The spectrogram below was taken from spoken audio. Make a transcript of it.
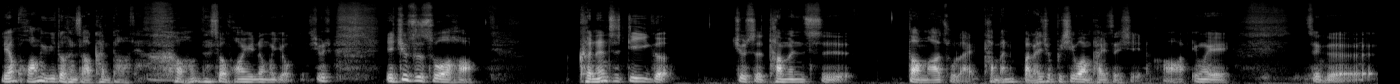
连黄鱼都很少看到的。哦，那时候黄鱼那么有名，就是也就是说哈，可能是第一个，就是他们是到马祖来，他们本来就不希望拍这些啊，因为这个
